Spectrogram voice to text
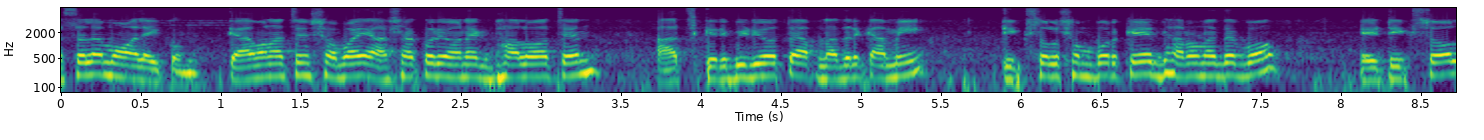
আসসালামু আলাইকুম। কেমন আছেন সবাই? আশা করি অনেক ভালো আছেন। আজকের ভিডিওতে আপনাদেরকে আমি টিকসল সম্পর্কে ধারণা দেব। এই টিকসল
